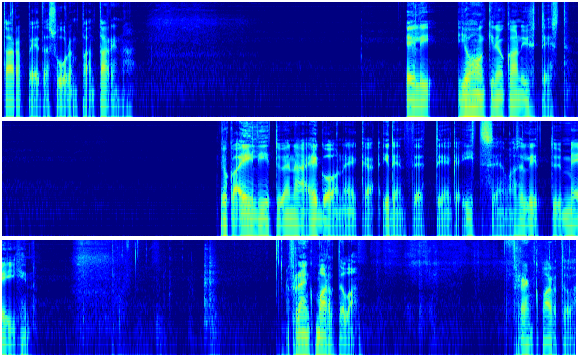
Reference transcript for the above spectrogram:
tarpeita suurempaan tarinaan. Eli johonkin, joka on yhteistä. Joka ei liity enää egoon eikä identiteettiin eikä itseen, vaan se liittyy meihin. Frank Martela. Frank Martela,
